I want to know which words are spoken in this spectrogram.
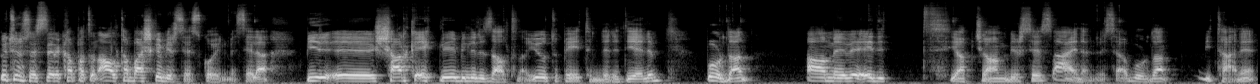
Bütün sesleri kapatın, alta başka bir ses koyun mesela. Bir e, şarkı ekleyebiliriz altına. YouTube eğitimleri diyelim. Buradan AMV edit yapacağım bir ses. Aynen mesela buradan bir tane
